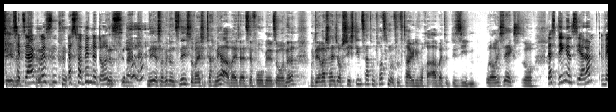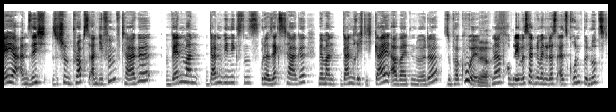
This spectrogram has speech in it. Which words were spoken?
These. Hätte sagen müssen, das verbindet uns. Das, ja, nee, das verbindet uns nicht, so weil ich einen Tag mehr arbeite als der Vogel, so, ne? Und der wahrscheinlich auch Schichtdienst hat und trotzdem nur fünf Tage die Woche arbeitet, die sieben oder auch nicht sechs, so. Das Ding ist ja, wäre ja an sich schon Props an die fünf Tage, wenn man dann wenigstens oder sechs Tage, wenn man dann richtig geil arbeiten würde, super cool. Ja. Ne? Problem ist halt nur, wenn du das als Grund benutzt,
